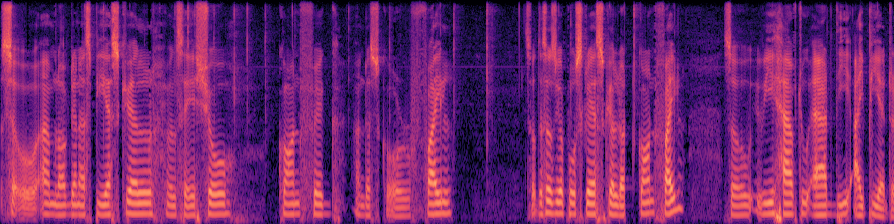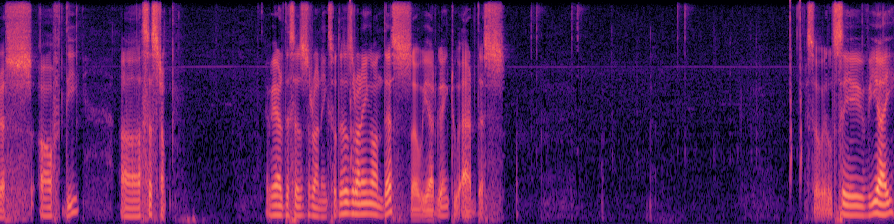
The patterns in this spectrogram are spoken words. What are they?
so I'm logged in as PSQL. We'll say show config underscore file. So this is your postgresql.conf file. So we have to add the IP address of the uh, system where this is running. So this is running on this, so we are going to add this. So we'll say vi.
